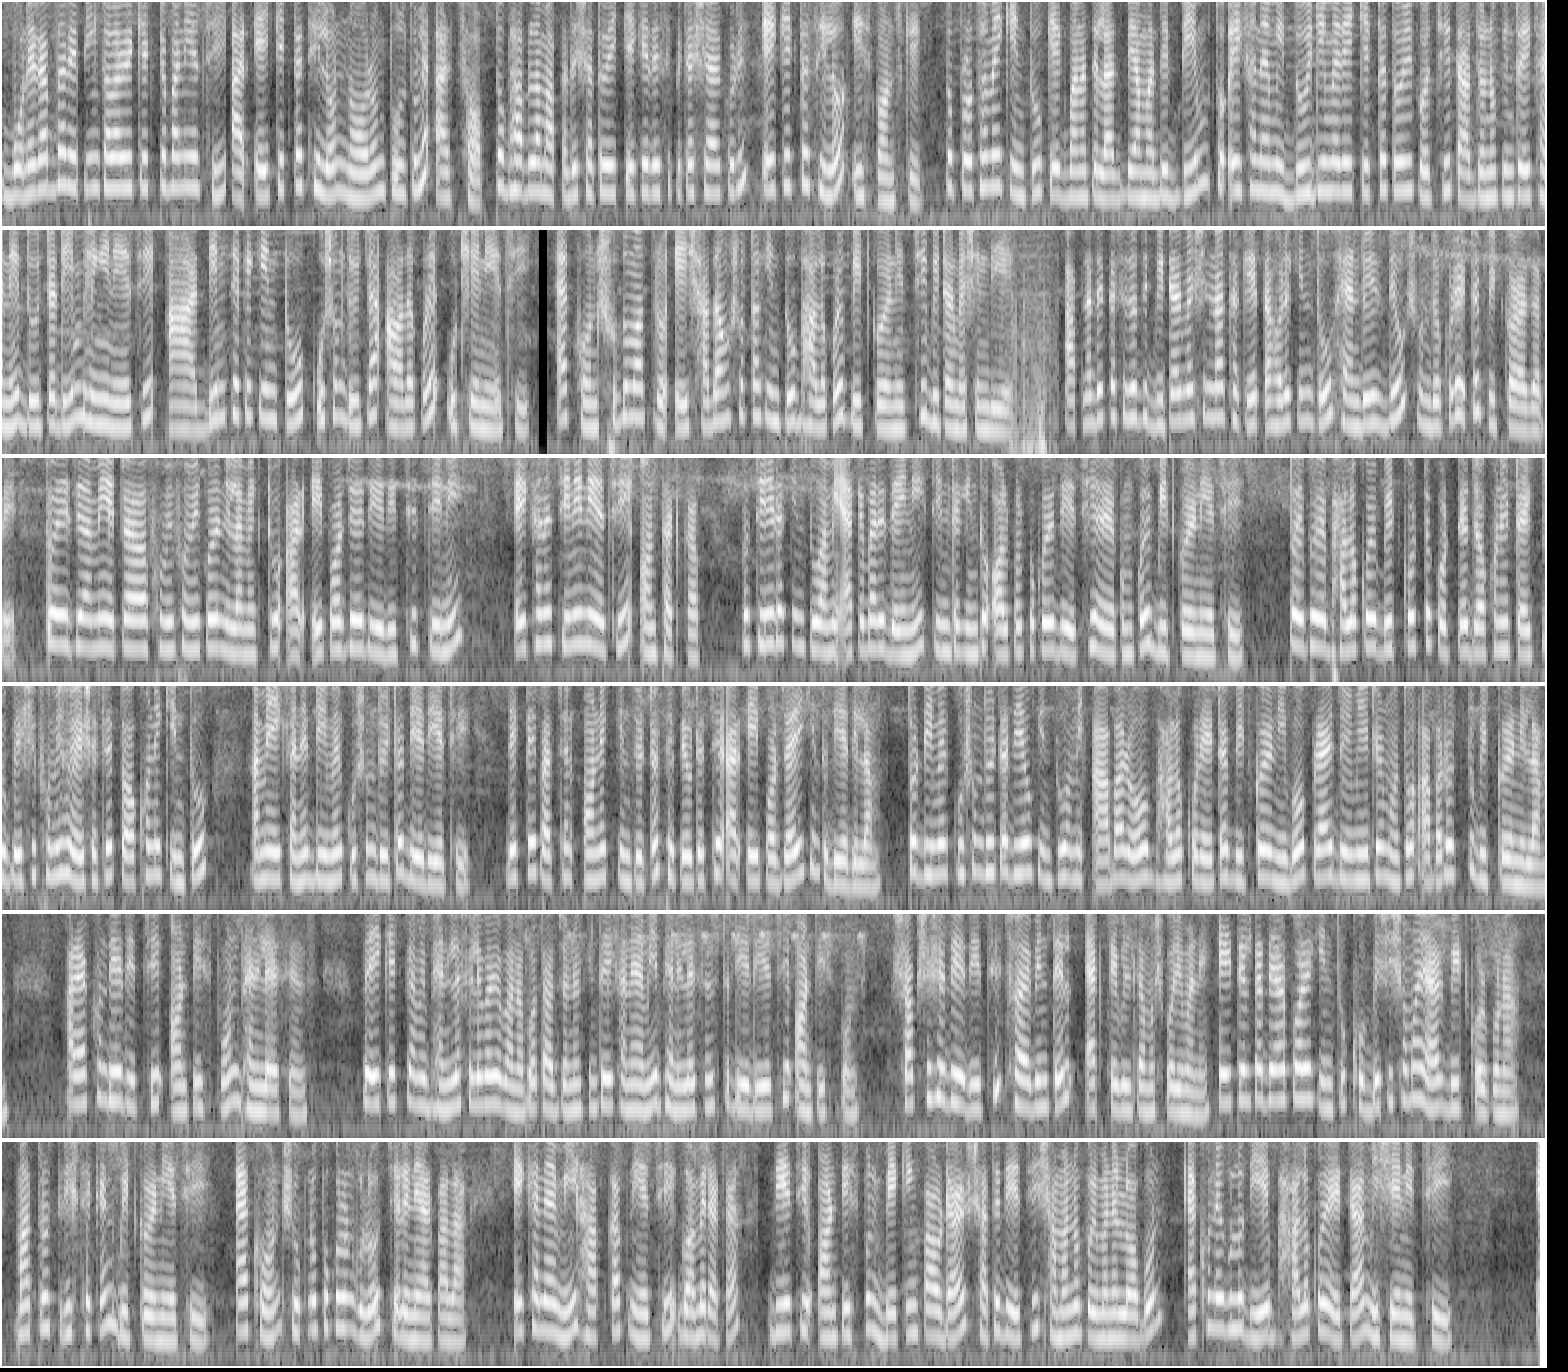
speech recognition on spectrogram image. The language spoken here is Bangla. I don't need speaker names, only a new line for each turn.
বোনের আবদারে পিঙ্ক কালারের কেকটা বানিয়েছি, আর এই কেকটা ছিল নরম তুলতুলে আর সফট তো ভাবলাম আপনাদের সাথে এই কেকের রেসিপিটা শেয়ার করি। এই কেকটা ছিল স্পঞ্জ কেক তো প্রথমেই কিন্তু কেক বানাতে লাগবে আমাদের ডিম। তো এইখানে আমি দুই ডিমের এই কেকটা তৈরি করছি, তার জন্য কিন্তু এখানে দুইটা ডিম ভেঙে নিয়েছি। আর ডিম থেকে কিন্তু কুসুম দুইটা আলাদা করে উঠিয়ে নিয়েছি। এখন শুধুমাত্র এই সাদা অংশটা কিন্তু ভালো করে বিট করে নিচ্ছি বিটার মেশিন দিয়ে। আপনাদের কাছে যদি বিটার মেশিন না থাকে, তাহলে কিন্তু হ্যান্ডউইচ দিয়েও সুন্দর করে এটা বিট করা যাবে। তো এই যে আমি এটা ফমি ফমি করে নিলাম একটু, আর এই পর্যায়ে দিয়ে দিচ্ছি চিনি। এইখানে চিনি নিয়েছি অন থার্ড কাপ তো চিনিটা কিন্তু আমি একেবারে দেইনি, চিনিটা কিন্তু অল্প অল্প করে দিয়েছি আর এরকম করে বিট করে নিয়েছি। তো এইভাবে ভালো করে বিট করতে করতে যখন এটা একটু বেশি ফমি হয়ে এসেছে, তখনই কিন্তু আমি এখানে ডিমের কুসুম দুইটা দিয়ে দিয়েছি। দেখতেই পাচ্ছেন, অনেক কিন্তু এটা ফেপে উঠেছে, আর এই পর্যায়েই কিন্তু দিয়ে দিলাম। তো ডিমের কুসুম দুইটা দিয়েও কিন্তু আমি আবারও ভালো করে এটা বিট করে নিব। প্রায় দুই মিনিটের মতো আবারও একটু বিট করে নিলাম। আর এখন দিয়ে দিচ্ছি ওয়ান স্পুন ভ্যানিলা এসেন্স। তো এই কেকটা আমি ভ্যানিলা ফ্লেভারে বানাবো, তার জন্য কিন্তু এখানে আমি ভ্যানিলা এসেন্সটা দিয়ে দিয়েছি ওয়ান স্পুন সবশেষে দিয়ে দিচ্ছি সয়াবিন তেল এক টেবিল চামচ পরিমাণে। এই তেলটা দেওয়ার পরে কিন্তু খুব বেশি সময় আর বিট করব না। মাত্র 30 সেকেন্ড বিট করে নিয়েছি। এখন শুকনো উপকরণগুলো চেলে নেওয়ার পালা। এখানে আমি হাফ কাপ নিয়েছি গমের আটা। দিয়েছি ওয়ান স্পুন বেকিং পাউডার সাথে দিয়েছি সামান্য পরিমাণে লবণ। এখন এগুলো দিয়ে ভালো করে এটা মিশিয়ে নিচ্ছি।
